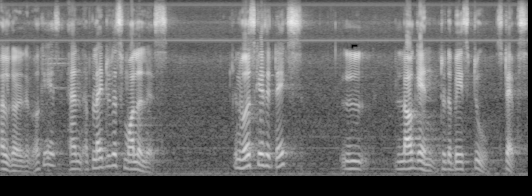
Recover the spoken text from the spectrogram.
algorithm okay? And apply to the smaller list. In worst case it takes log n to the base 2 steps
